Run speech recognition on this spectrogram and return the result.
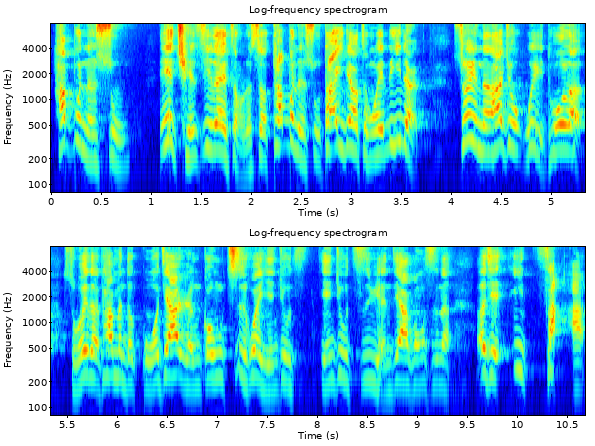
他不能输，因为全世界在走的时候，他不能输，他一定要成为 leader。所以呢，他就委托了所谓的他们的国家人工智慧研究研究资源这家公司呢，而且一砸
